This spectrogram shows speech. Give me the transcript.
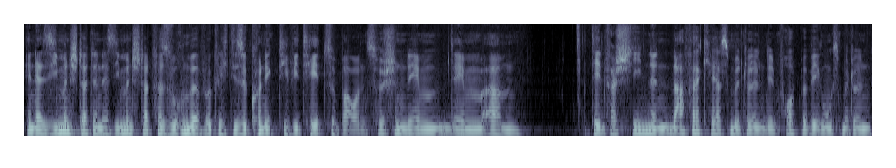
in der Siemensstadt? In der Siemensstadt versuchen wir wirklich diese Konnektivität zu bauen zwischen dem, dem ähm, den verschiedenen Nahverkehrsmitteln, den Fortbewegungsmitteln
